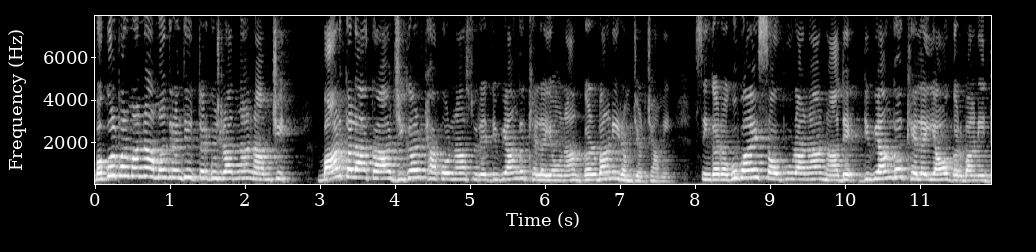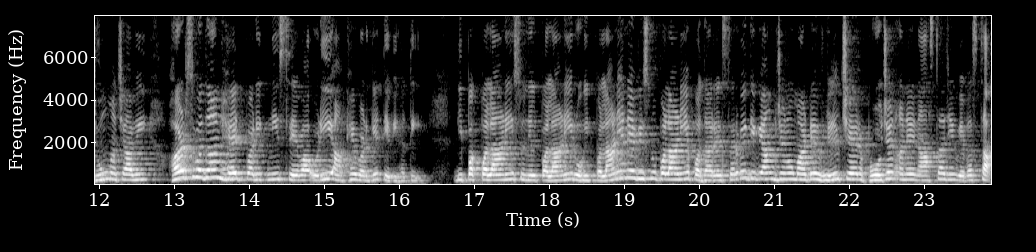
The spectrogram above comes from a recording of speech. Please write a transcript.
બકુલ પરમારના આમંત્રણથી ઉત્તર ગુજરાતના નામચીત બાળ કલાકાર જીગર ઠાકોરના સુરે દિવ્યાંગ ખેલૈયાઓના ગરબાની રમઝટ જામી. સિંગર રઘુભાઈ સૌપુરાના નાદે દિવ્યાંગ ખેલૈયાઓ ગરબાની ધૂમ મચાવી, હર્ષવર્ધન હેડ પરીખની સેવા ઉડી આંખે વળગે તેવી હતી. દીપક પલાણી, સુનિલ પલાણી, રોહિત પલાણી અને વિષ્ણુ પલાણીએ પધારેલ સર્વે દિવ્યાંગજનો માટે વ્હીલચેર, ભોજન અને નાસ્તા જેવી વ્યવસ્થા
